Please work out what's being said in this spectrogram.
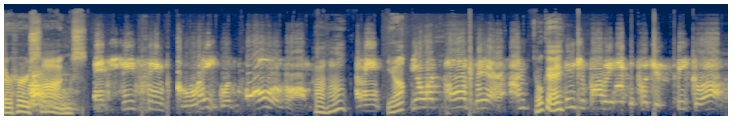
they're her songs. And she sings great with all of them. Uh huh. I mean, Yep. you know what? Pause there. I'm, I Okay. think you probably have to put your speaker up.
